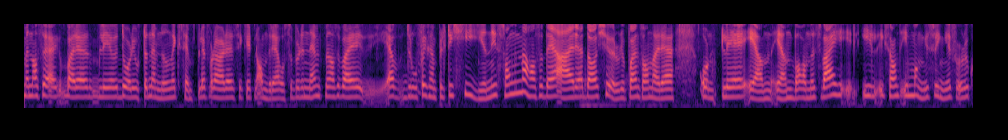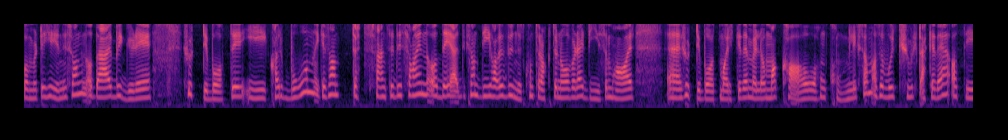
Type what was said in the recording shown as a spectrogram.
Men altså, jeg bare blir jo dårlig gjort å nevne noen eksempler, for da er det sikkert noen andre jeg også burde nevnt. Men altså bare Jeg dro f.eks. til Hyen i Sogn, da. Altså er Da kjører du på en sånn der, ordentlig en, enbanesvei i, ikke sant, i mange svinger før du kommer til Hyen i Sogn, og der bygger de hurtigbåter i karbon, ikke sant. Dødsfancy design, og det, de har jo vunnet kontrakter nå hvor det er de som har eh, hurtigbåtmarkedet mellom Macao og Hongkong, liksom. Altså hvor kult er ikke det? At de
